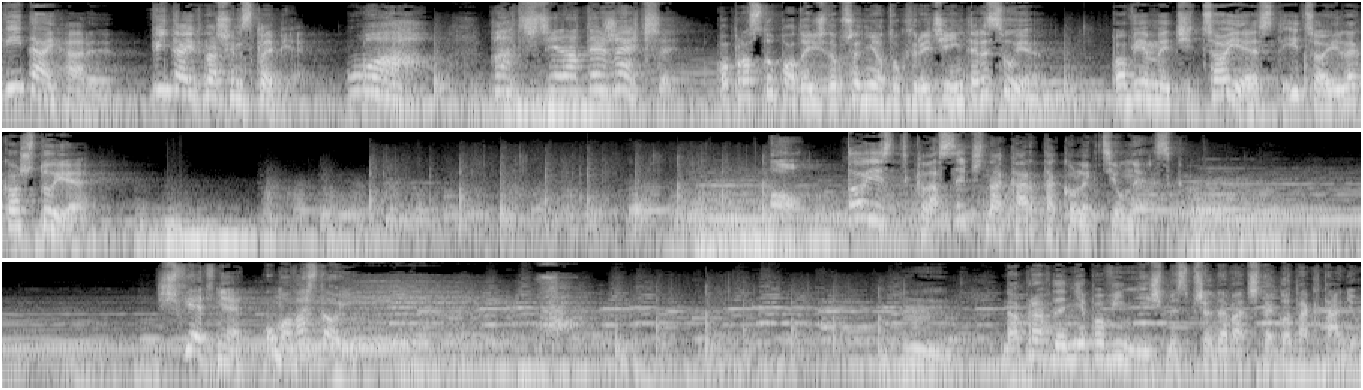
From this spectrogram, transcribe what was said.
Witaj, Harry! Witaj w naszym sklepie. Wow! Patrzcie na te rzeczy! Po prostu podejdź do przedmiotu, który cię interesuje. Powiemy ci, co jest i co ile kosztuje. To jest klasyczna karta kolekcjonerska. Świetnie, umowa stoi. Naprawdę nie powinniśmy sprzedawać tego tak tanio.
